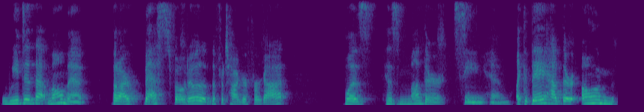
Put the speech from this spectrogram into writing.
We did that moment, but our best photo that the photographer got was his mother seeing him. Like they had their own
